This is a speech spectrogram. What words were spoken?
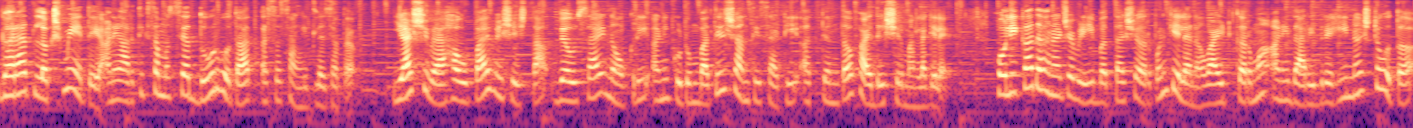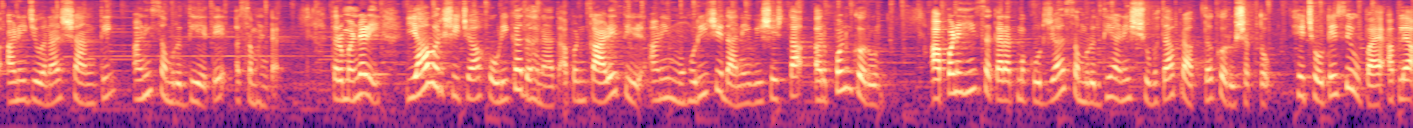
घरात लक्ष्मी येते आणि आर्थिक समस्या दूर होतात असं सांगितलं जातं. याशिवाय हा उपाय विशेषतः व्यवसाय नोकरी आणि कुटुंबातील शांतीसाठी अत्यंत फायदेशीर मानला गेलाय. होलिका दहनाच्या वेळी बत्ताशे अर्पण केल्यानं वाईट कर्म आणि दारिद्र्यही नष्ट होतं आणि जीवनात शांती आणि समृद्धी येते असं म्हणतात. तर मंडळी या वर्षीच्या होलिका दहनात आपण काळे तीळ आणि मोहरीचे दाणे विशेषतः अर्पण करून आपणही सकारात्मक ऊर्जा समृद्धी आणि शुभता प्राप्त करू शकतो. हे छोटेसे उपाय आपल्या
